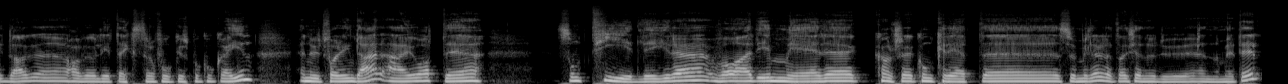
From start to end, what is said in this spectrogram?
I dag eh, har vi jo litt ekstra fokus på kokain. En utfordring der er jo at det som tidligere var i mer kanskje konkrete summiler, dette kjenner du enda mer til,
